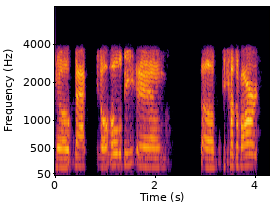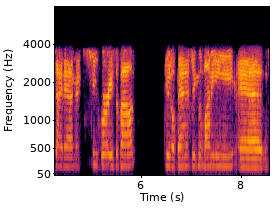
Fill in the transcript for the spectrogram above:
you know, back, you know, Oldie, and uh, because of our dynamics, she worries about, you know, managing the money and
